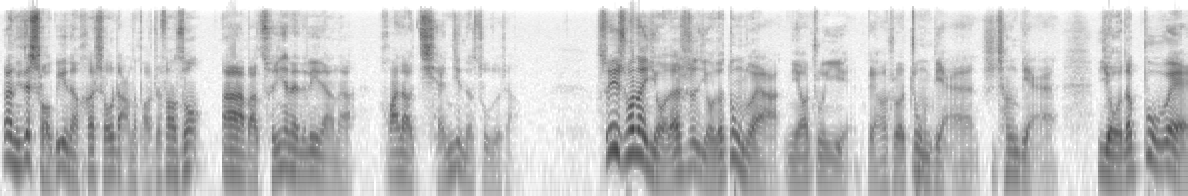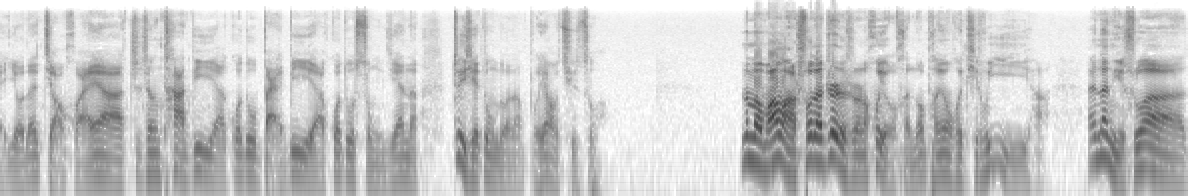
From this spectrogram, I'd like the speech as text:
让你的手臂呢和手掌呢保持放松啊，把存下来的力量呢花到前进的速度上。所以说呢，有的是有的动作呀，你要注意，比方说重点支撑点，有的部位，有的脚踝呀，支撑踏地呀，过度摆臂呀，过度耸肩呢，这些动作呢不要去做。那么往往说到这儿的时候呢，会有很多朋友会提出异议哈，哎，那你说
